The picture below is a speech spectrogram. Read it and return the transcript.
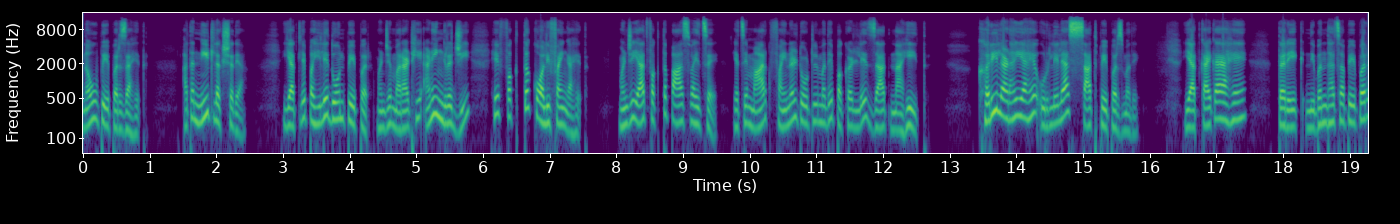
नऊ पेपर्स आहेत. आता नीट लक्ष द्या. यातले पहिले दोन पेपर म्हणजे मराठी आणि इंग्रजी हे फक्त क्वालिफाईंग आहेत. म्हणजे यात फक्त पास व्हायचंय. याचे मार्क फायनल टोटलमध्ये पकडले जात नाहीत. खरी लढाई आहे उरलेल्या सात पेपर्समध्ये यात काय काय आहे? तर एक निबंधाचा पेपर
